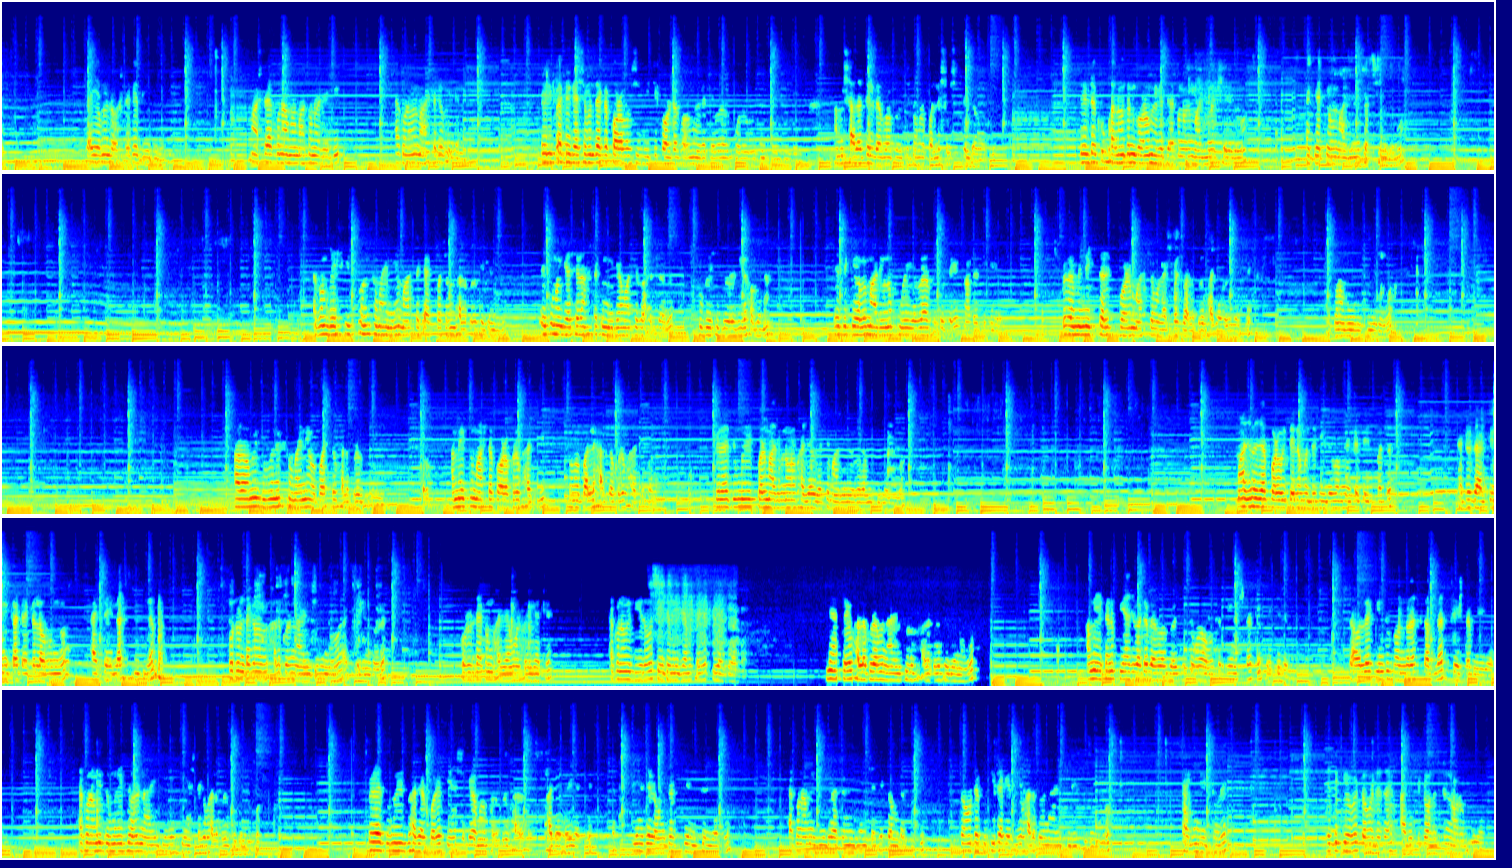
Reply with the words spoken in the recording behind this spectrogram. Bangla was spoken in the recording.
তাই আমি রসটাকে দিয়ে দিই মাছটা এখন আমার মাখানো রেডি এখন আমি মাছটাকে ভেজে নেব। তেল প্যাকে গ্যাসের মধ্যে একটা কড়া বসিয়ে দিয়েছি, কড়াটা গরম হয়ে গেছে, এবার দিয়ে আমি সাদা তেল ব্যবহার করেছি, তোমরা পারলে সরষের তেল ব্যবহার করছি তেলটা খুব ভালো মতন গরম হয়ে গেছে, এখন আমি মাছগুলো ছেড়ে দেবো। একে একে আমি মাছগুলো সব ছেড়ে দেবো। এখন বেশ কিছুক্ষণ সময় নিয়ে মাছটাকে এক পাশে ভালো করে ভেজে নেব, এই সময় গ্যাসের আঁচটাকে মিডিয়াম আঁচে বাড়াতে হবে, খুব বেশি জোরে দিলে হবে না। এতে কী হবে? মাছগুলো পুড়ে যাবে আর ভেতর থেকে কাঁচা থেকে যাবে। এবার মিনিট চালিশ পরে মাছটা আমার এক পাশ ভালো করে ভাজা হয়ে গেছে। এখন আমি দিয়ে দেবো। আর আমি দু মিনিট সময় নিয়ে ওপাশটা ভালো করে ভেজে আমি একটু মাছটা কড়া করে ভাজি তোমার পারলে হালকা করে ভাজতে পারো। প্রায় দু মিনিট পরে মাছগুলো আমার ভাজা হয়ে গেছে, মাছগুলো এবার আমি তুলে নেব। মাছ ভাজার পর ওই তেলের মধ্যে দিয়ে দেবো আমি একটা তেজপাতা, একটা দারচিনি কাঠ একটা লবঙ্গ একটা এলাচ দিয়ে দিলাম। ফোটনটাকে আমি ভালো করে নাড়িয়ে দিয়ে নেব এক সেকেন্ড করে। ফোটনটা এখন ভাজা আমার হয়ে গেছে। এখন আমি দিয়ে দেবো তিনটে মিডিয়াম সাইজের পেঁয়াজ পেঁয়াজটাকে ভালো করে আমি নাড়িয়ে দিয়ে ভালো করে ভেজে নেব। আমি এখানে পেঁয়াজ বাটা ব্যবহার করেছি, তোমরা অবশ্যই পেঁয়াজটাকে কেটে দেবে তাহলে কিন্তু গন্ধরাজ কাতলার টেস্টটা বেড়ে যাবে। এখন আমি দু মিনিট ধরে নাড়িয়ে দিয়ে পেঁয়াজটাকে ভালো করে ভেজে নেব। প্রায় দু মিনিট ভাজার পরে পেঁয়াজটাকে আমার ভালো করে ভাজা হয়ে গেছে। পেঁয়াজের রঙটা চেঞ্জ হয়ে গেছে। এখন আমি দিয়ে একটা মিডিয়াম সাইজের টমেটো কুচি। টমেটো কুচিটাকে দিয়ে ভালো করে নাড়িয়ে দিয়ে ভেজে নেব। এক মিনিট ধরে। এতে কী হবে? টমেটোটা আগে থেকে অনেকটা নরম হয়ে যাবে।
